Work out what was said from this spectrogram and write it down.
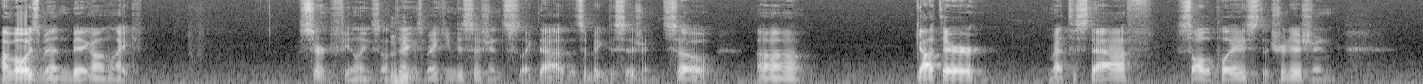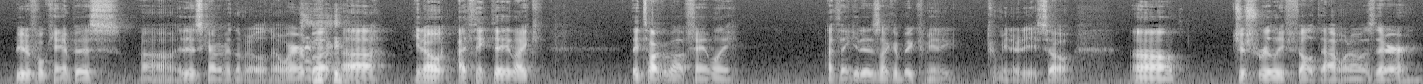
I've always been big on like certain feelings on Mhm. things, making decisions like that. That's a big decision. So, um, got there, met the staff, saw the place, the tradition, beautiful campus. Uh, it is kind of in the middle of nowhere, but uh, you know, I think they like they talk about family. I think it is like a big community community. So, um, just really felt that when I was there,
